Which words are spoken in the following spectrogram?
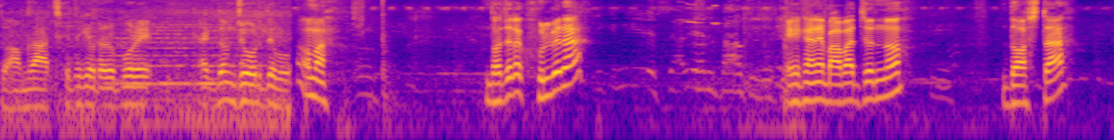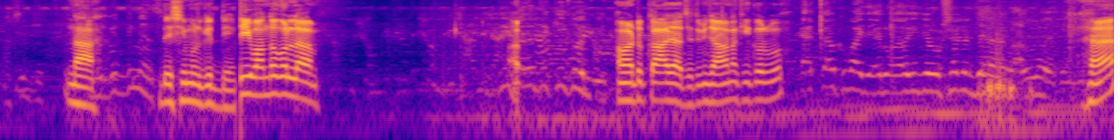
তো আমরা আজকে থেকে ওটার উপরে একদম জোর দেবো। ও মা দরজাটা খুলবে না? এখানে বাবার জন্য দশটা না দেশি মুরগির ডিম। কি বন্ধ করলাম। আমার একটু কাজ আছে তুমি জানো না কি করব? হ্যাঁ?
